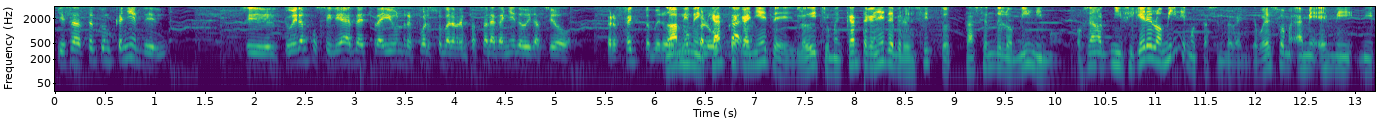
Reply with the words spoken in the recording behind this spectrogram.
Quizás hacer con Cañete. Si tuvieran posibilidades de haber traído un refuerzo para reemplazar a Cañete hubiera sido perfecto. Pero no, a mí me encanta. Cañete, lo he dicho, me encanta Cañete, pero insisto, está haciendo lo mínimo. O sea, no- ni siquiera lo mínimo está haciendo Cañete. Por eso a mí es mi, mi,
